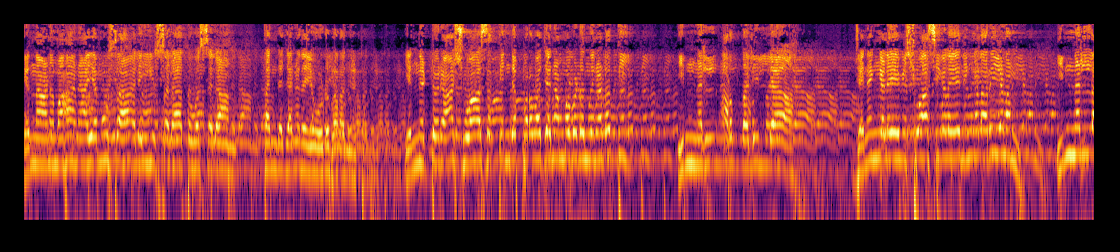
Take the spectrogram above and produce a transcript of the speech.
എന്നാണ് മഹാനായ മൂസ അലൈഹി സ്വലാത്തു വസ്സലാം തന്റെ ജനതയോട് പറഞ്ഞിട്ട് എന്നിട്ടൊരാശ്വാസത്തിന്റെ പ്രവചനം അവിടുന്ന് നടത്തി. ഇന്നൽ അർദ്ധലില്ല ജനങ്ങളെ വിശ്വാസികളെ നിങ്ങൾ അറിയണം ഇന്നൽ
